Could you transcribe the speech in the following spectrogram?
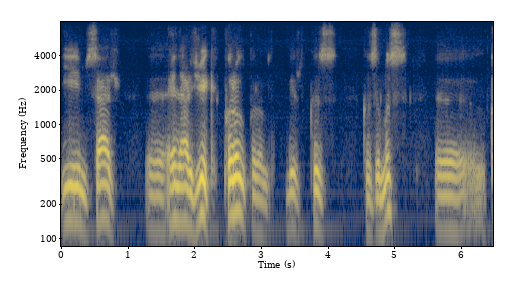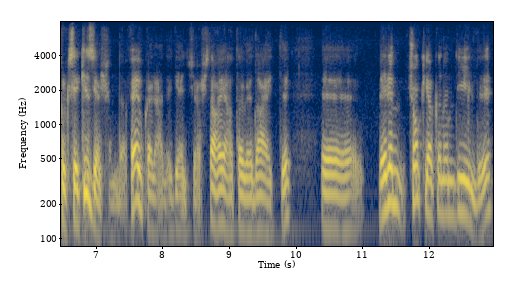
iyimser, e, enerjik, pırıl pırıl bir kız kızımız 48 ee, yaşında fevkalade genç yaşta hayata veda etti. Ee, benim çok yakınım değildi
